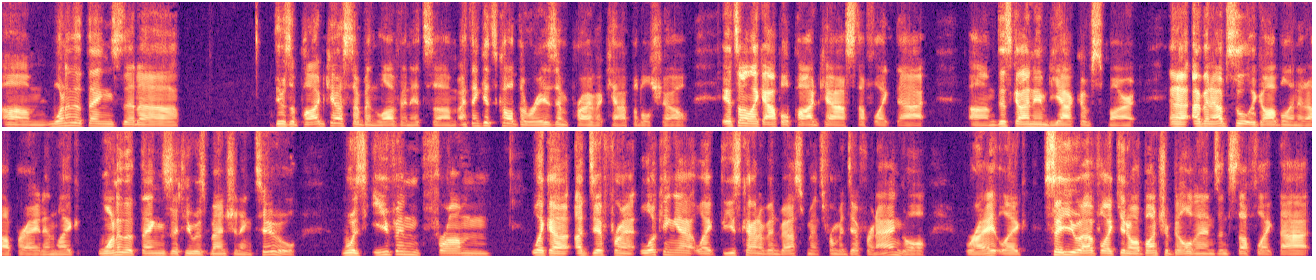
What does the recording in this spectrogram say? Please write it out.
um one of the things that uh there's a podcast I've been loving. It's um I think it's called the Raising Private Capital Show. It's on like Apple Podcast, stuff like that. Um, this guy named Jakob Smart. And I've been absolutely gobbling it up, right? And like one of the things that he was mentioning too was even from like a, a different looking at like these kind of investments from a different angle right? Like say you have like you know a bunch of buildings and stuff like that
